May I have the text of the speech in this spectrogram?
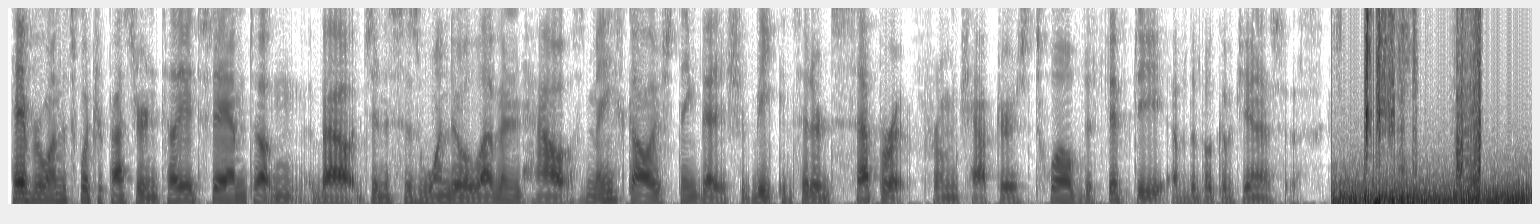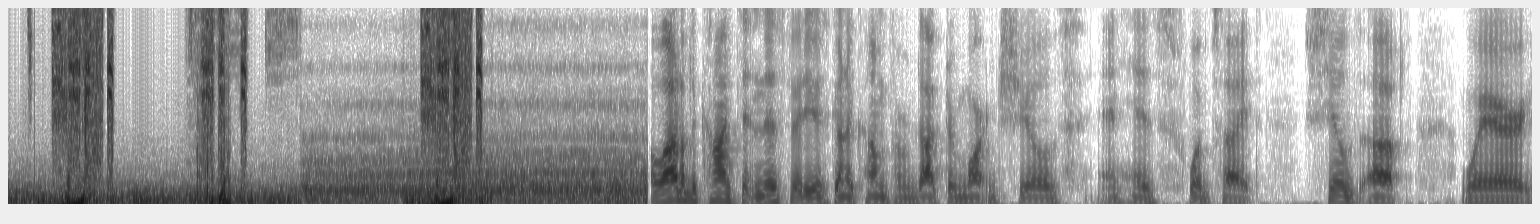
Hey everyone, this is What Your Pastor didn't tell you. Today I'm talking about Genesis 1 to 11 and how many scholars think that it should be considered separate from chapters 12 to 50 of the book of Genesis. A lot of the content in this video is going to come from Dr. Martin Shields and his website, Shields Up where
